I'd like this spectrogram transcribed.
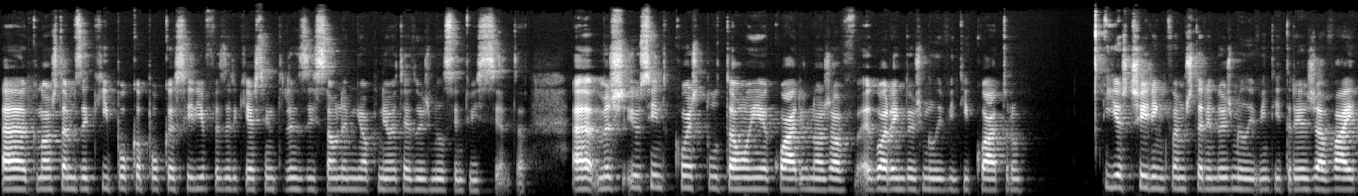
uh, que nós estamos aqui pouco a pouco a Síria a fazer aqui esta transição, na minha opinião, até 2160. Uh, mas eu sinto que com este pelotão em aquário, nós já agora em 2024 e este sharing que vamos ter em 2023 já vai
